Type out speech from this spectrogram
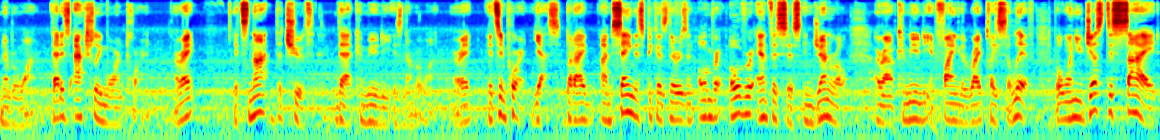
number one. That is actually more important. All right? It's not the truth that community is number one. All right, it's important, yes, but I, I'm saying this because there is an over overemphasis in general around community and finding the right place to live. But when you just decide,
